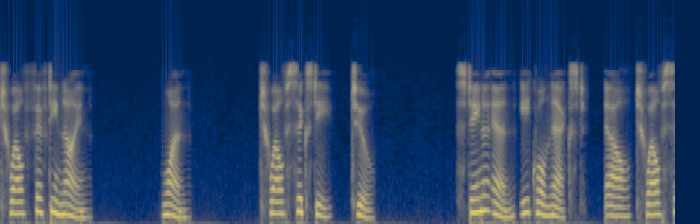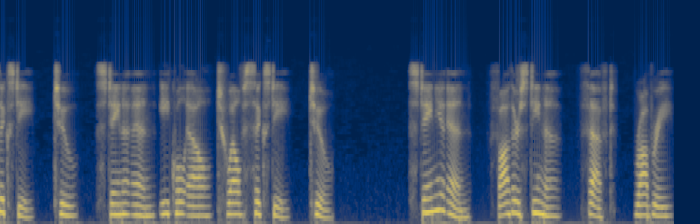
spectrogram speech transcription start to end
1259. 1. 1260, 2. Stana n equal next, L 1260, 2, Stana n equal L 1260, 2. Stania n, Father Stina, theft, robbery,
